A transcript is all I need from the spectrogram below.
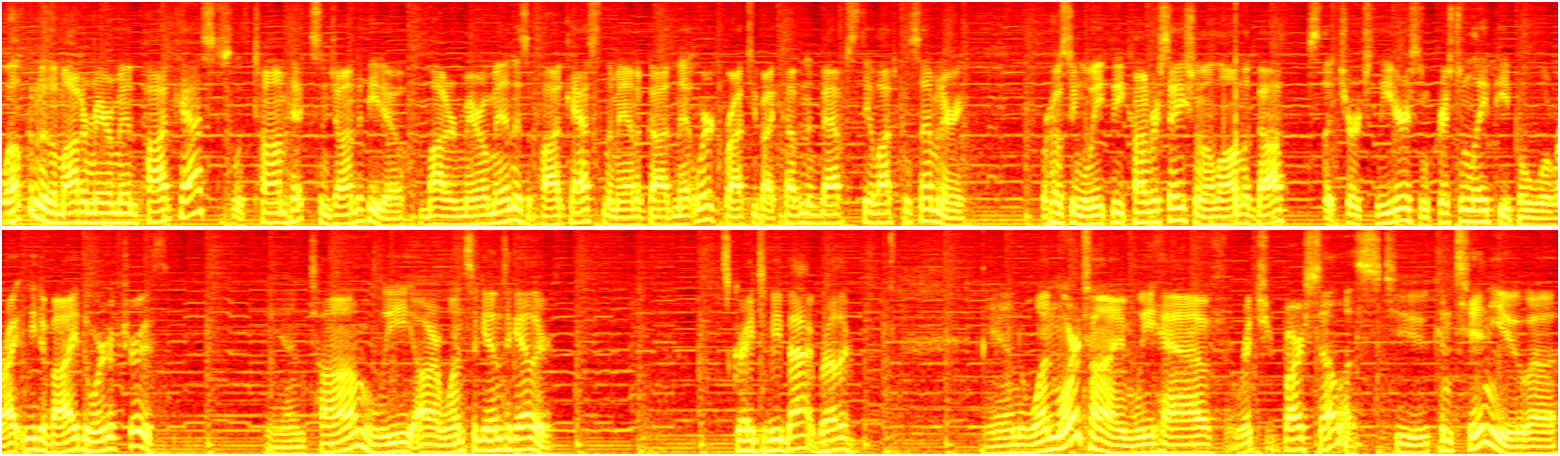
Welcome to the Modern Marrow Men podcast with Tom Hicks and John Divito. Modern Marrow Men is a podcast on the Man of God Network brought to you by Covenant Baptist Theological Seminary. We're hosting a weekly conversation on the law and the gospel so that church leaders and Christian lay people will rightly divide the word of truth. And Tom, we are once again together. It's great to be back, brother. And one more time, we have Richard Barcellos to continue uh,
